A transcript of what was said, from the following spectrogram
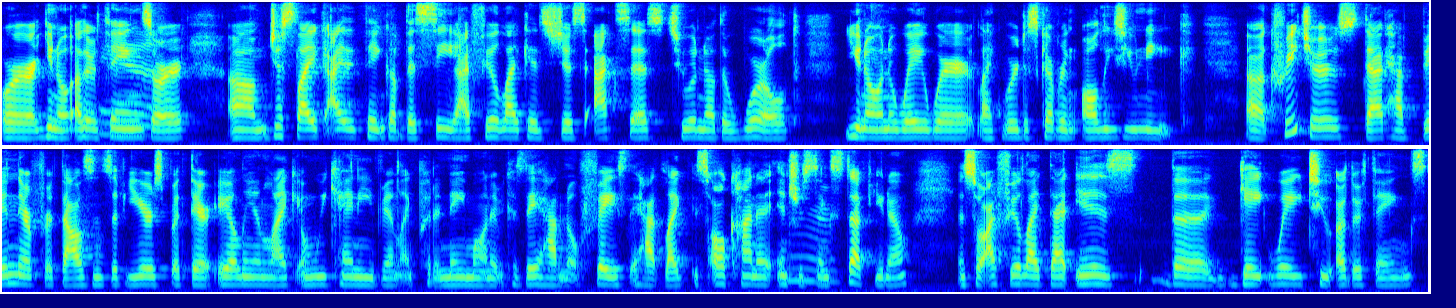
Or you know, other things, Yeah. or um, just like I think of the sea, I feel like it's just access to another world. You know, in a way where like we're discovering all these unique uh, creatures that have been there for thousands of years, but they're alien like, and we can't even like put a name on it because they have no face. They have like, it's all kind of interesting stuff, you know? And so I feel like that is the gateway to other things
